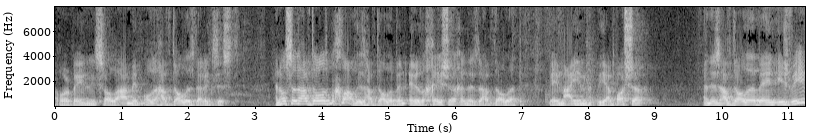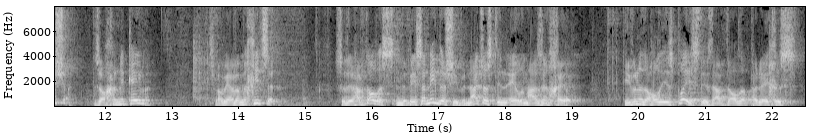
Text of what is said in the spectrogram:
or ben Yisrael Amim, all the Havdalahs that exist. And also the Havdalah is Bechlal. There's Havdalah ben Er l'cheshach, and there's the Havdalah ben Mayim v'yabosha, and there's Havdalah ben Ish v'isha, Zocher Nekeva. So we have a Mechitza. So there are Havdalahs in the Beis HaMikdash even, not just in Elam Haz and Chayil. Even in the holiest place, there's Havdalah Pareches,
